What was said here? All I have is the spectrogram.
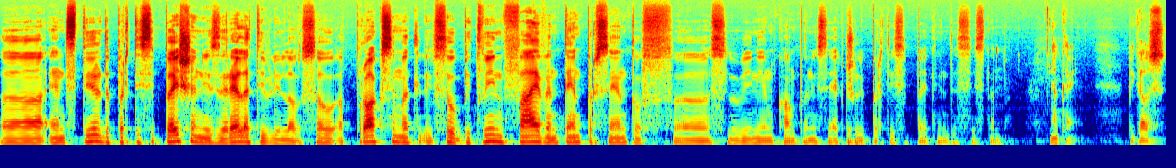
uh, and still the participation is relatively low. So approximately, so between five and ten percent of uh, Slovenian companies actually participate in the system. Okay, because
